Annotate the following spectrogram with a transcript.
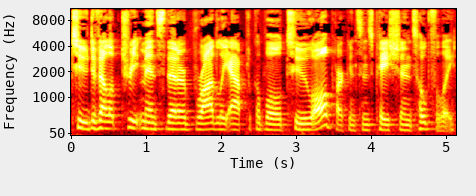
to develop treatments that are broadly applicable to all Parkinson's patients, hopefully.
